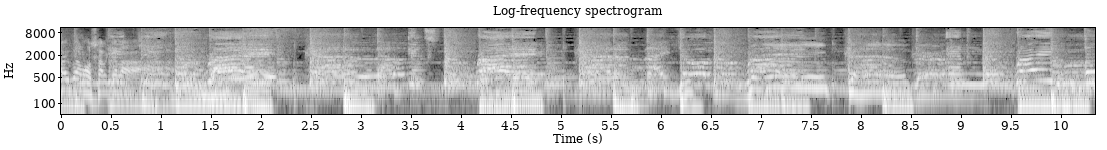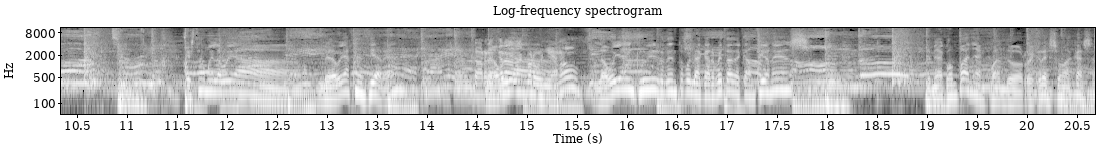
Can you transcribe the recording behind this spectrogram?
Ahí vamos, Alcalá. Esta me la voy a me la voy a agenciar, ¿eh? Carretera La voy de La a- Coruña, ¿no? La voy a incluir dentro de la carpeta de canciones que me acompañan cuando regreso a casa.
